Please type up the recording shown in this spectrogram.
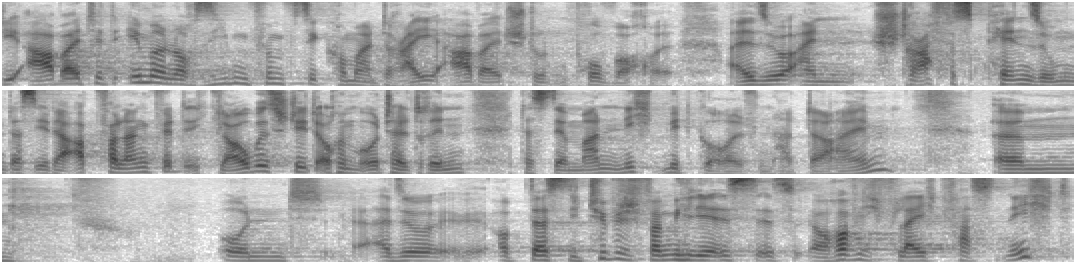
die arbeitet immer noch 57,3 Arbeitsstunden pro Woche. Also ein straffes Pensum, das ihr da abverlangt wird. Ich glaube, es steht auch im Urteil drin, dass der Mann nicht mitgeholfen hat daheim. Ähm, und also, ob das die typische Familie ist, ist hoffe ich vielleicht fast nicht.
